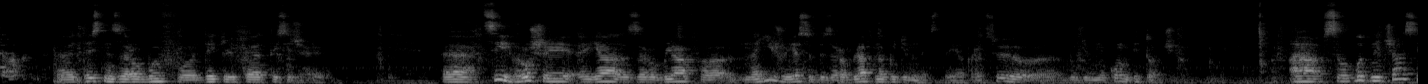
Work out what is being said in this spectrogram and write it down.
так. Е, Десь не заробив е, декілька тисяч гривень. Е, Ці гроші я заробляв е, на їжу, я собі заробляв на будівництві. Я працюю е, будівником бетончиком. А в свободний час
